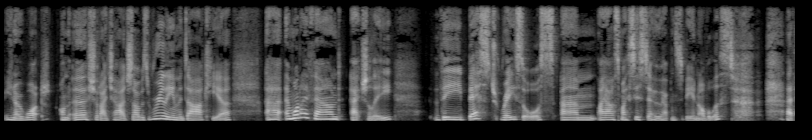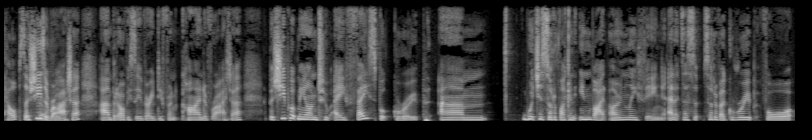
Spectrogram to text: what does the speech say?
you know, what on earth should I charge? So I was really in the dark here. Uh, and what I found actually, the best resource, um, I asked my sister, who happens to be a novelist, that helps. So she's a writer, um, but obviously a very different kind of writer. But she put me onto a Facebook group, um, which is sort of like an invite only thing. And it's a sort of a group for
